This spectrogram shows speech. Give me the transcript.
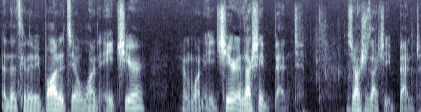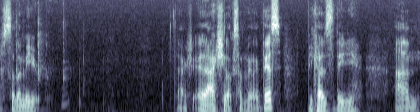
And that's going to be bonded to one H here and one H here, and it's actually bent. The structure is actually bent. So let me, actually, it actually looks something like this because the, um,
